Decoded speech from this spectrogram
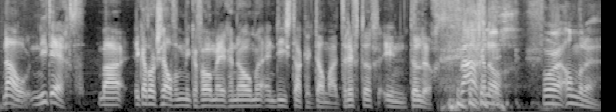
Nou, niet echt. Maar ik had ook zelf een microfoon meegenomen... en die stak ik dan maar driftig in de lucht. Vragen nog voor anderen?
